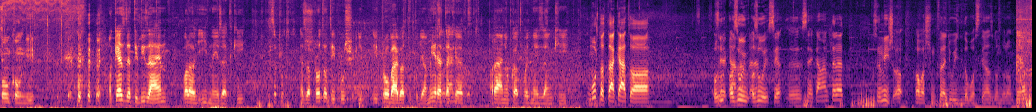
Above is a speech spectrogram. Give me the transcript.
Hongkongi. A kezdeti design valahogy így nézett ki. Ez a prototípus. Ez a prototípus, itt, itt próbálgattuk ugye a méreteket, arányokat, hogy nézzen ki. Most adták át a, az, az új, az új szél, teret. Szerintem mi is a- avassunk fel egy új dobozt, én azt gondolom. Ilyen.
